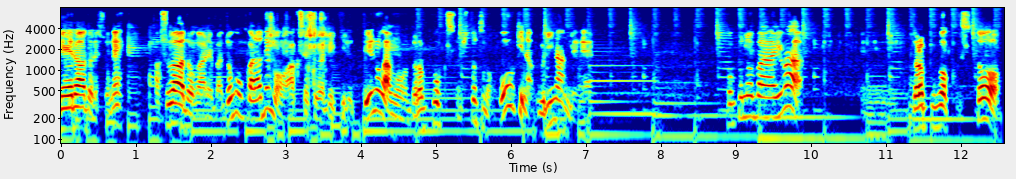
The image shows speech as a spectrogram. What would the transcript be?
メールアドレスとね、パスワードがあればどこからでもアクセスができるっていうのがもう Dropbox の一つの大きな売りなんでね、僕の場合は、 Dropbox と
